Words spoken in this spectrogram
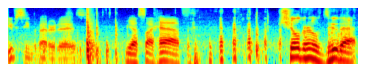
You've seen better days. Yes, I have. Children will do that.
